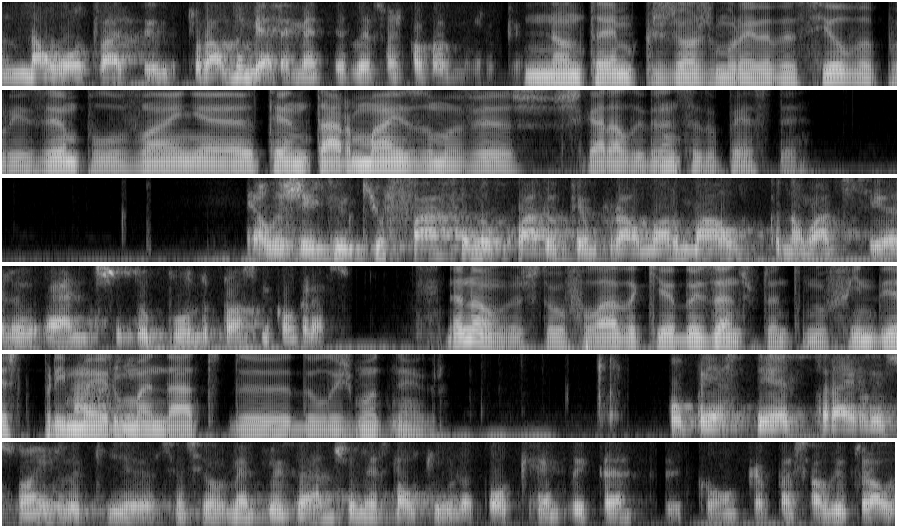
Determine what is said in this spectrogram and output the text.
não outro ato eleitoral, nomeadamente as eleições para o Parlamento Europeu. Não teme que Jorge Moreira da Silva, por exemplo, venha tentar mais uma vez chegar à liderança do PSD? É legítimo que o faça no quadro temporal normal, que não há de ser antes do, do próximo Congresso. Não, não, estou a falar daqui a dois anos, portanto, no fim deste primeiro ah, mandato de, de Luís Montenegro. O PSD terá eleições daqui a sensivelmente dois anos, e nessa altura qualquer militante com capacidade eleitoral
